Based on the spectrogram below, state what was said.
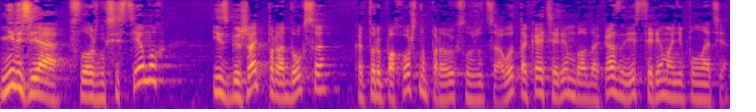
нельзя в сложных системах избежать парадокса, который похож на парадокс лжеца. Вот такая теорема была доказана, есть теорема о неполноте.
